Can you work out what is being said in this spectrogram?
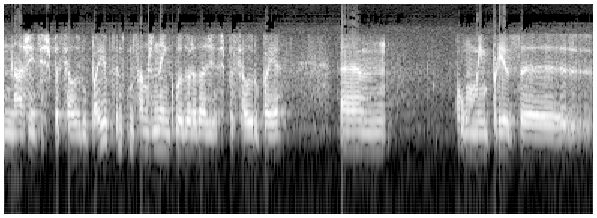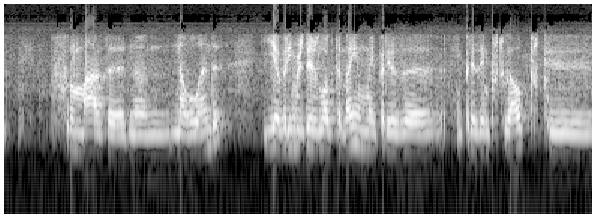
na Agência Espacial Europeia. Portanto, começámos na incubadora da Agência Espacial Europeia com uma empresa formada na, na Holanda e abrimos desde logo também uma empresa, empresa em Portugal, porque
